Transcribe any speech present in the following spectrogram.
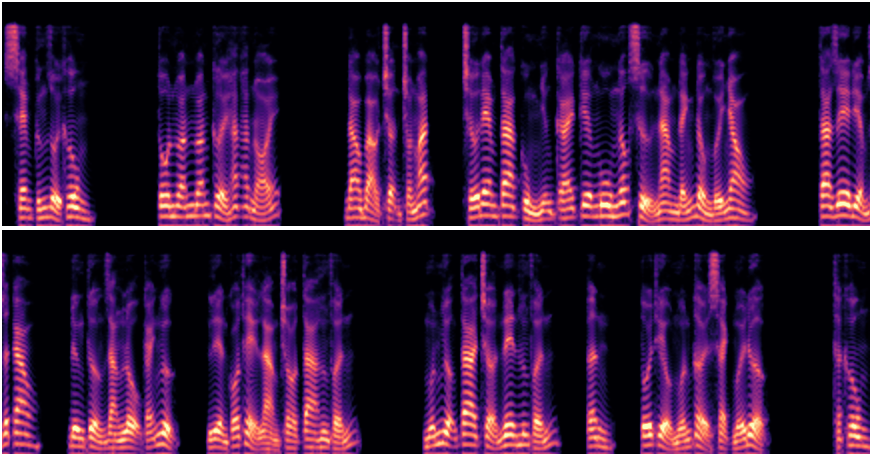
xem cứng rồi không? Tôn đoán đoán cười hát hát nói. Đào bảo trận tròn mắt, chớ đem ta cùng những cái kia ngu ngốc sử nam đánh đồng với nhau. Ta dê điểm rất cao, đừng tưởng rằng lộ cái ngực, liền có thể làm cho ta hưng phấn. Muốn nhượng ta trở nên hưng phấn, ân, tối thiểu muốn cởi sạch mới được. Thật không?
